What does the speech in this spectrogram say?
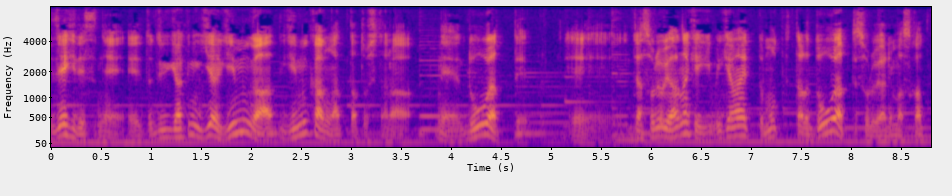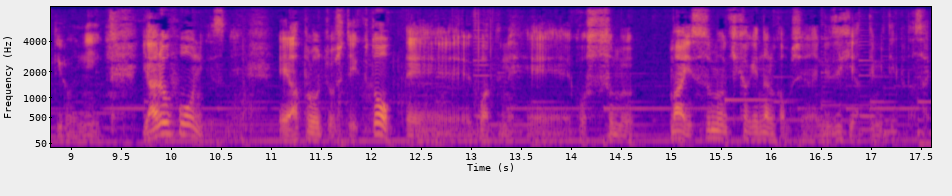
ぜひですね、えっ、ー、と、逆に義務が、義務感があったとしたら、ね、どうやって、えー、じゃあそれをやらなきゃいけないって思ってたらどうやってそれをやりますかっていうふうに、やる方にですね、えアプローチをしていくと、えー、こうやってね、え、こう進む、前に進むきっかけになるかもしれないんで、ぜひやってみてください。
